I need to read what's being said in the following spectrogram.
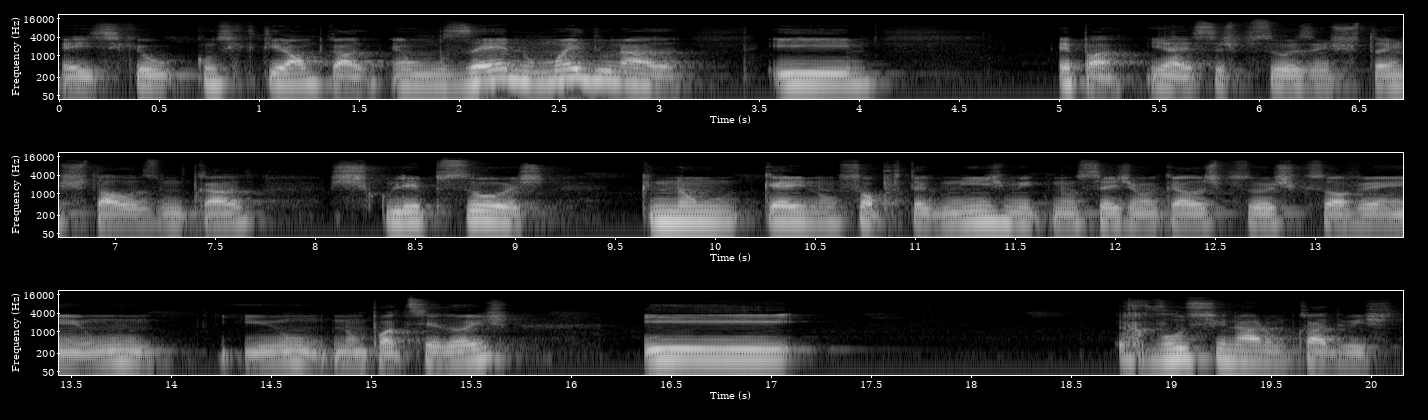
É isso que eu consigo tirar um bocado. É um Zé no meio do nada. E, epá, yeah, essas pessoas têm las um bocado. Escolher pessoas que não não só protagonismo e que não sejam aquelas pessoas que só veem um e um não pode ser dois. E revolucionar um bocado isto.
